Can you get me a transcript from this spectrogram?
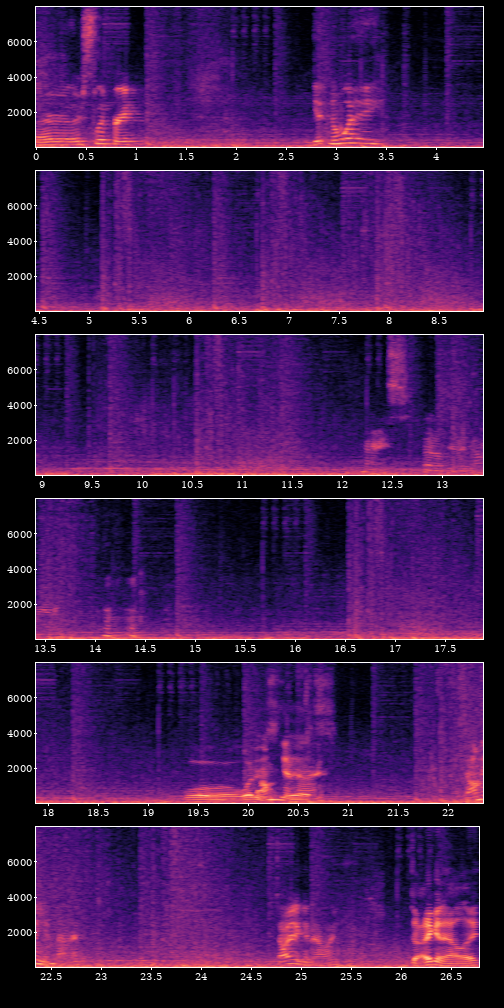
they're they're slippery. Getting away. Nice. That'll do it. Don't. Whoa, what is I'm getting this? Dummy and I. Diagon Alley. Diagon Alley.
